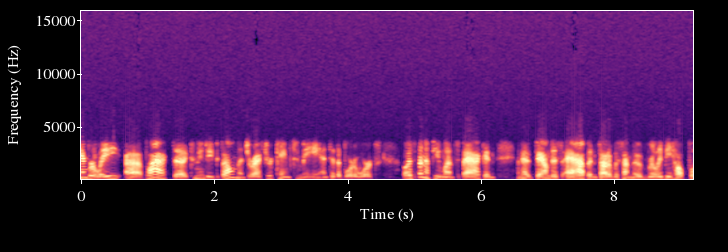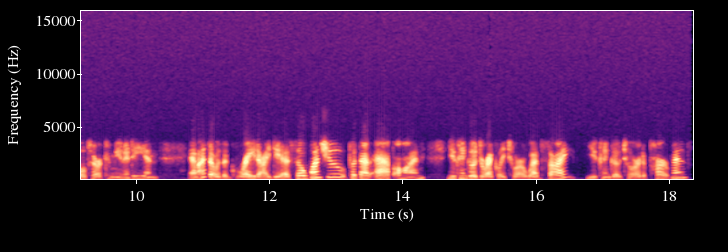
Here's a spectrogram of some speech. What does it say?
Kimberly uh, Black, the community development director, came to me and to the Board of Works. Oh, it's been a few months back, and and had found this app and thought it was something that would really be helpful to our community, and and I thought it was a great idea. So once you put that app on, you can go directly to our website. You can go to our departments.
